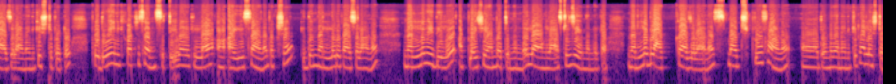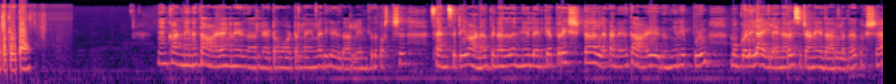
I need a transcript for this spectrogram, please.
കാജലാണ് എനിക്ക് ഇഷ്ടപ്പെട്ടു പൊതുവെ എനിക്ക് കുറച്ച് സെൻസിറ്റീവ് ആയിട്ടുള്ള ഐസ് ആണ്. പക്ഷെ ഇത് നല്ലൊരു കാജലാണ്. നല്ല രീതിയിൽ അപ്ലൈ ചെയ്യാൻ പറ്റുന്നുണ്ട്. ലോങ് ലാസ്റ്റും ചെയ്യുന്നുണ്ട് കേട്ടോ നല്ല ബ്ലാക്ക് കാജലാണ്. സ്മച്ച് പ്രൂഫ് ആണ്. അതുകൊണ്ട് തന്നെ എനിക്ക് നല്ല ഇഷ്ടപ്പെട്ടു കേട്ടോ ഞാൻ കണ്ണിന് താഴെ അങ്ങനെ എഴുതാറില്ല കേട്ടോ. വാട്ടർ ലൈനിൽ അധികം എഴുതാറില്ല. എനിക്കത് കുറച്ച് സെൻസിറ്റീവ് ആണ്. പിന്നെ അത് തന്നെയല്ല എനിക്ക് അത്ര ഇഷ്ടമല്ല കണ്ണിന് താഴെ എഴുതുന്നത്. ഞാൻ എപ്പോഴും മുകളിൽ ഐലൈനർ വെച്ചിട്ടാണ് എഴുതാറുള്ളത്. പക്ഷെ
